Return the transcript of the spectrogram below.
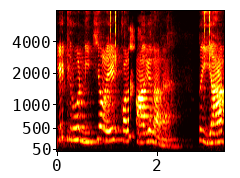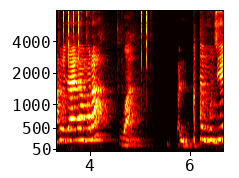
एक रो नीचे और एक कॉलम आगे लाना है। तो यहाँ पे हो जाएगा हमारा वन तो मुझे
